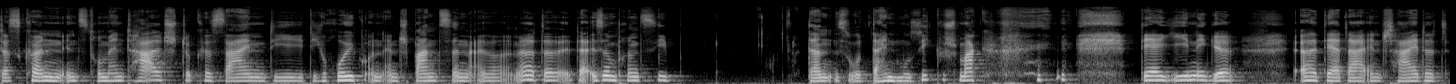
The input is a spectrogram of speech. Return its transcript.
das können Instrumentalstücke sein, die, die ruhig und entspannt sind. Also ne, da, da ist im Prinzip dann so dein Musikgeschmack derjenige, äh, der da entscheidet.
